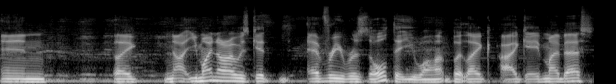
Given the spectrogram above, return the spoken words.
And like not you might not always get every result that you want, but like I gave my best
